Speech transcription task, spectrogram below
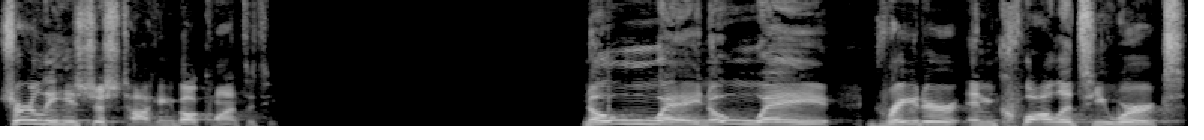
Surely he's just talking about quantity. No way, no way greater in quality works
